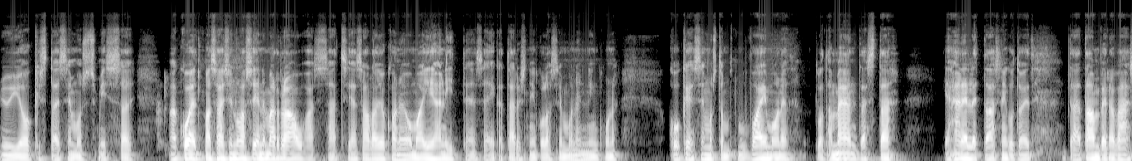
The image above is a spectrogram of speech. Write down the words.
New Yorkissa tai semmoisessa, missä mä koen, että mä saisin olla siellä enemmän rauhassa, että siellä saa olla jokainen oma ihan itteensä, eikä tarvitsisi niin olla semmoinen niin kuin, kokea semmoista, mutta mun vaimo on tuota Mäntästä, ja hänelle taas niin kuin tämä Tampere vähän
